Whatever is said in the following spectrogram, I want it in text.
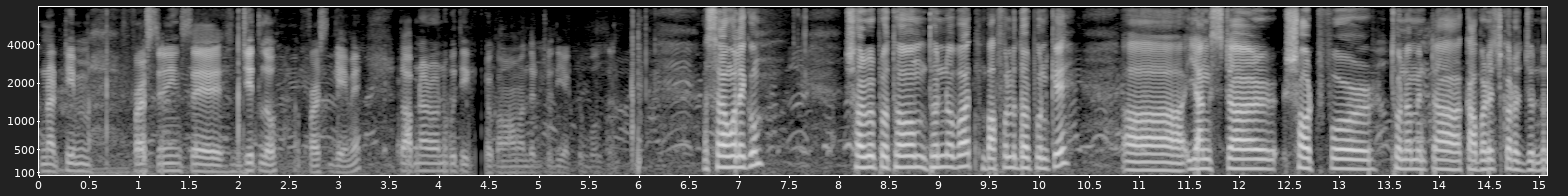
আপনার টিম ফার্স্ট ইনিংসে জিতলো ফার্স্ট গেমে তো আপনার অনুভূতি কীরকম? আমাদের যদি একটু বলতেন। আসসালামু আলাইকুম। সর্বপ্রথম ধন্যবাদ বাফলো দর্পণকে ইয়াংস্টার শর্ট ফোর টুর্নামেন্টটা কাভারেজ করার জন্য।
